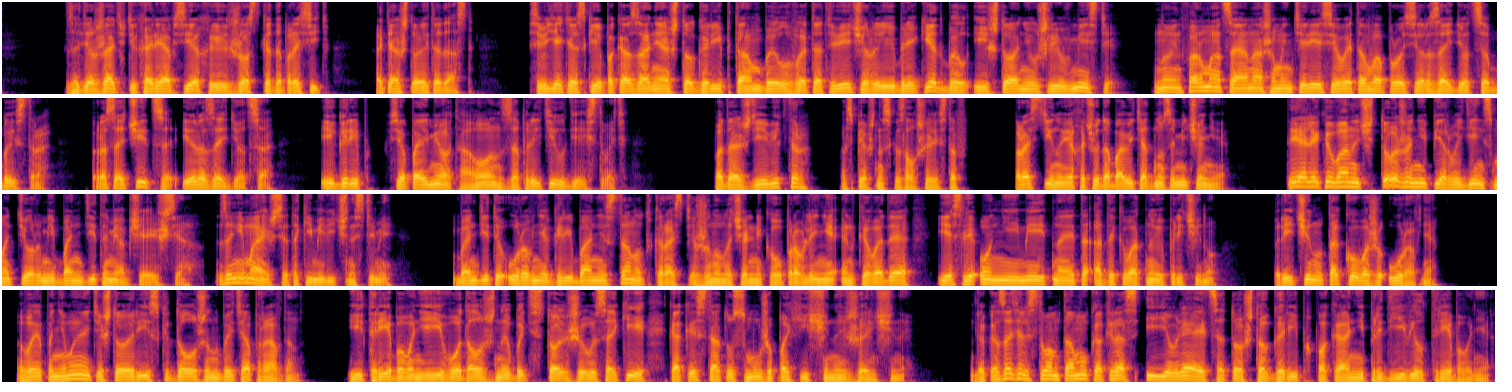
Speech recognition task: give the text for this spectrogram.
Задержать втихаря всех и жестко допросить. Хотя что это даст? Свидетельские показания, что Гриб там был в этот вечер и брикет был, и что они ушли вместе. Но информация о нашем интересе в этом вопросе разойдется быстро. Просочится и разойдется. И Гриб все поймет, а он запретил действовать. «Подожди, Виктор», – поспешно сказал Шелестов. «Прости, но я хочу добавить одно замечание. Ты, Олег Иванович, тоже не первый день с матерыми бандитами общаешься. Занимаешься такими личностями. Бандиты уровня гриба не станут красть жену начальника управления НКВД, если он не имеет на это адекватную причину. Причину такого же уровня. Вы понимаете, что риск должен быть оправдан. И требования его должны быть столь же высоки, как и статус мужа похищенной женщины. Доказательством тому как раз и является то, что Гриб пока не предъявил требования.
